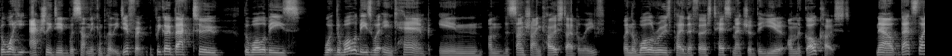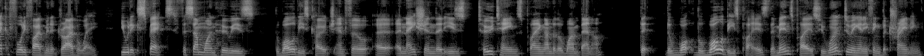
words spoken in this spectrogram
But what he actually did was something completely different. If we go back to the Wallabies, the Wallabies were in camp in on the Sunshine Coast, I believe, when the Wallaroos played their first Test match of the year on the Gold Coast. Now that's like a forty-five minute drive away. You would expect for someone who is the Wallabies coach and for a, a, nation that is two teams playing under the one banner, that the the Wallabies players, the men's players who weren't doing anything but training,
